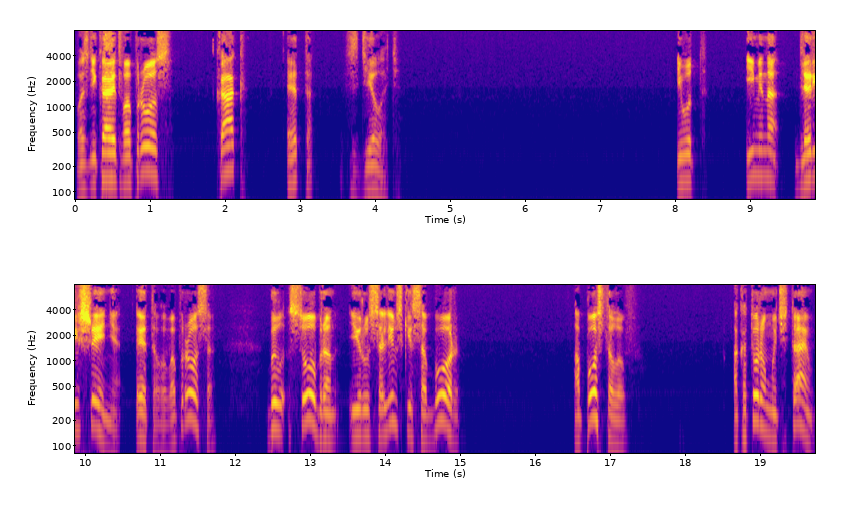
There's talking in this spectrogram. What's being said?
Возникает вопрос, как это сделать? И вот именно для решения этого вопроса был собран Иерусалимский собор апостолов, о котором мы читаем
